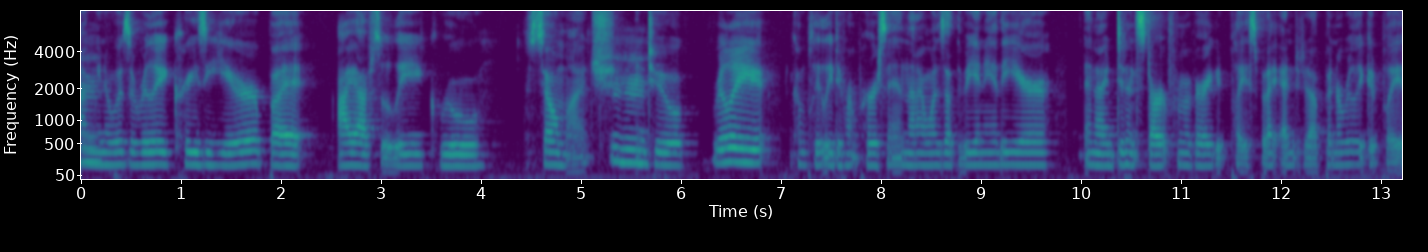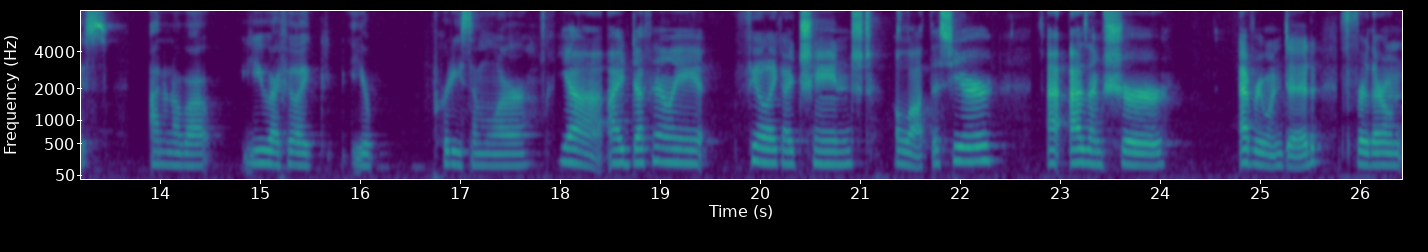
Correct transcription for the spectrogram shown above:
I mean, it was a really crazy year, but I absolutely grew so much into really completely different person than I was at the beginning of the year. And I didn't start from a very good place, but I ended up in a really good place. I don't know about you. I feel like you're pretty similar. yeah, I definitely feel like I changed a lot this year, as I'm sure everyone did for their own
